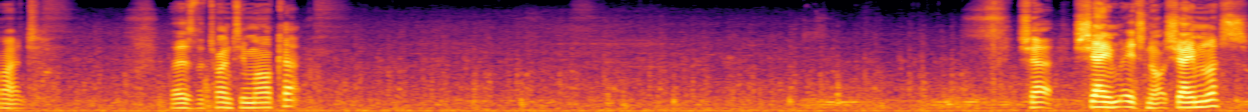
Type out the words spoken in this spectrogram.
Right. There's the 20 marker. Shame, it's not shameless.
